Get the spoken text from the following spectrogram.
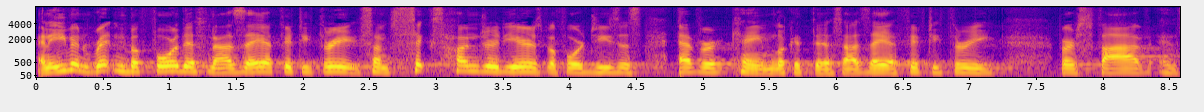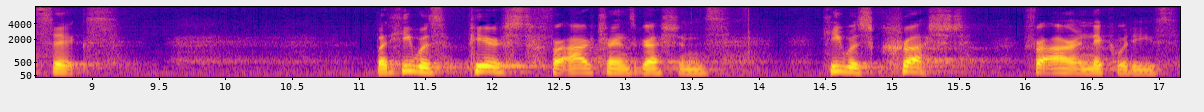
And even written before this in Isaiah 53, some 600 years before Jesus ever came. Look at this Isaiah 53, verse 5 and 6. But he was pierced for our transgressions he was crushed for our iniquities.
